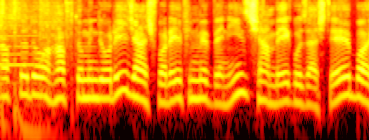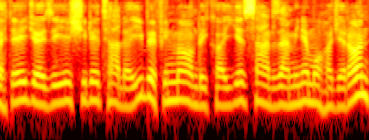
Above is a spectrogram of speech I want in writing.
هفتاد و هفتمین دوره جشنواره فیلم ونیز شنبه گذشته با اهدای جایزه شیر طلایی به فیلم آمریکایی سرزمین مهاجران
